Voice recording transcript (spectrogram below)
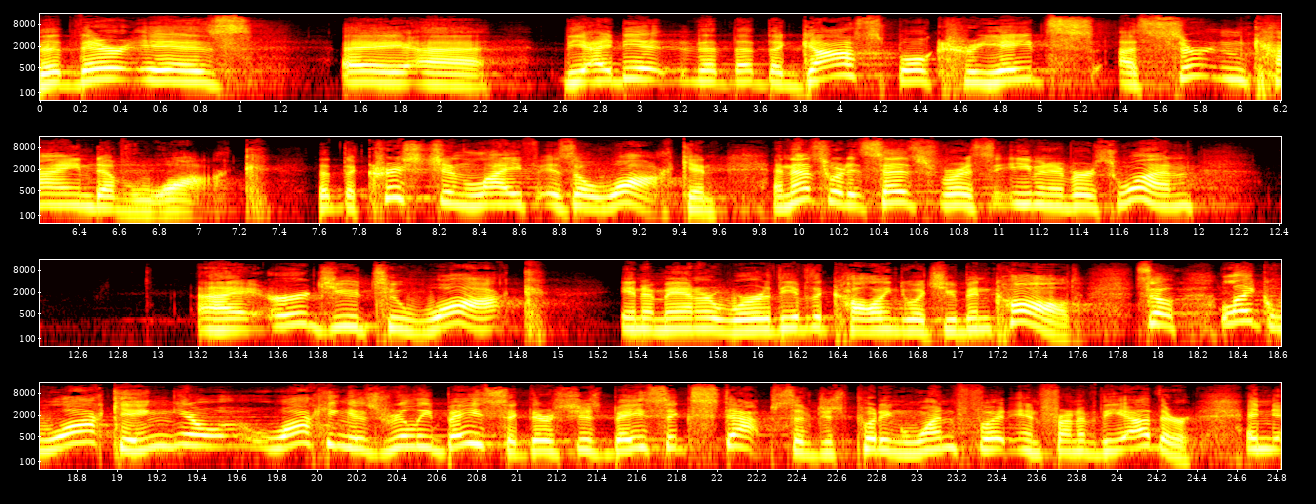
That there is a, uh, the idea that, that the gospel creates a certain kind of walk, that the Christian life is a walk. And, and that's what it says for us, even in verse 1. I urge you to walk in a manner worthy of the calling to which you've been called. So, like walking, you know, walking is really basic. There's just basic steps of just putting one foot in front of the other. And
